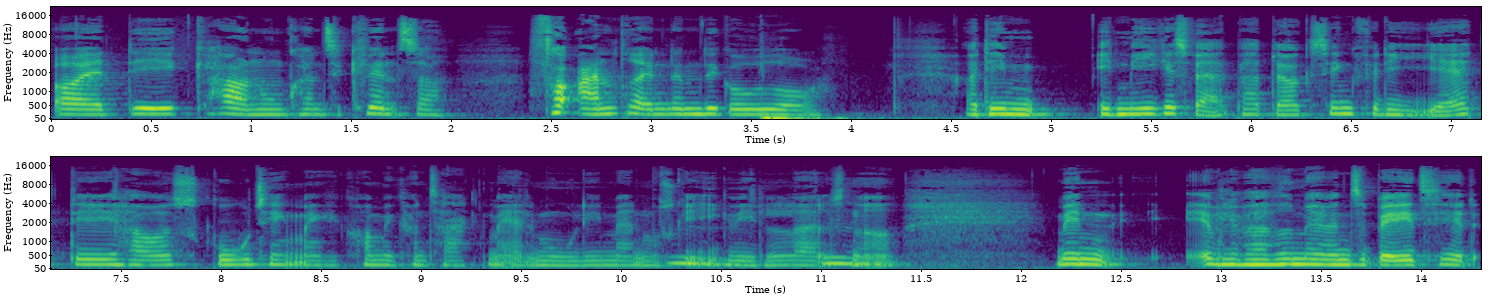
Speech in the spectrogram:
og at det ikke har nogen konsekvenser for andre, end dem, det går ud over. Og det er et mega svært paradoks, ikke? fordi ja, det har også gode ting, man kan komme i kontakt med alle mulige, man måske mm. ikke vil, eller sådan mm. noget. Men jeg bliver bare ved med at vende tilbage til, at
